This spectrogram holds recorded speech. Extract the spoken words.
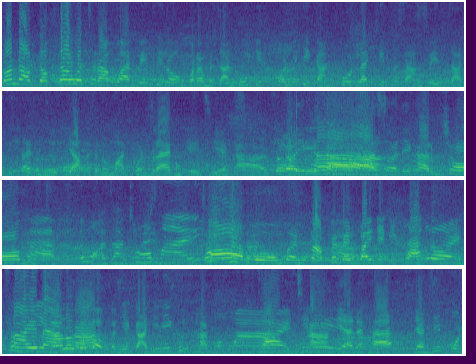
ต้อนรับดรวัชรวรรณฤทธิรงค์ปรมาจารย์ผู้คิดค้นวิธีการพูดและคิดภาษาอังกฤษจากจิตใต้สำนึกอย่างอัตโนมัติคนแรกของเอเชียค่ะ สวัสดีค่ะ สวัสดีค่ะท่านผู้ชมค่ะต้องบอกอาจารย์ชอบไหมชอบโหเหมือนกลับไปเป็นวัยเด็กอีกครั้งเลย ใช่แล้วแล้วก็นะคะแบบบรรยากาศที่นี่คือคักมากๆใช่ที่ค่ะนี่เนี่ยนะคะ อย่างที่คน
